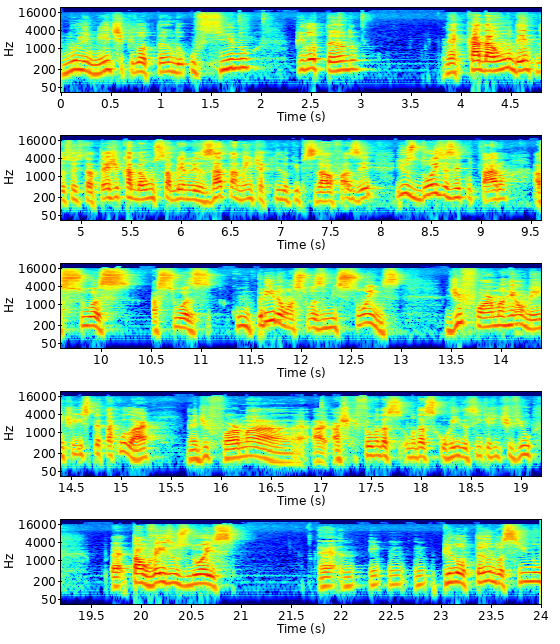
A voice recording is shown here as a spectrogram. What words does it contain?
no limite, pilotando o fino, pilotando né, cada um dentro da sua estratégia, cada um sabendo exatamente aquilo que precisava fazer, e os dois executaram as suas, as suas cumpriram as suas missões de forma realmente espetacular, né, de forma, acho que foi uma das, uma das corridas assim que a gente viu, é, talvez os dois é, em, em, pilotando assim num,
